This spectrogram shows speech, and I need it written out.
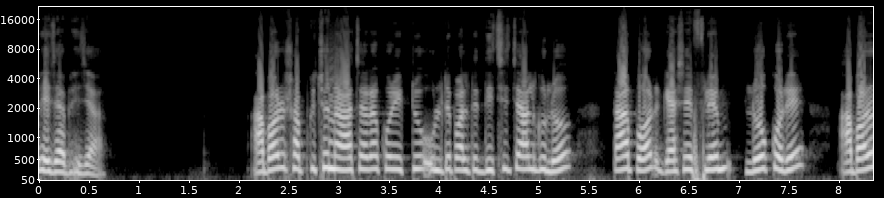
ভেজা ভেজা। আবারও সব কিছু নাড়াচাড়া করে একটু উল্টে পাল্টে দিচ্ছি চালগুলো, তারপর গ্যাসের ফ্লেম লো করে আবারও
